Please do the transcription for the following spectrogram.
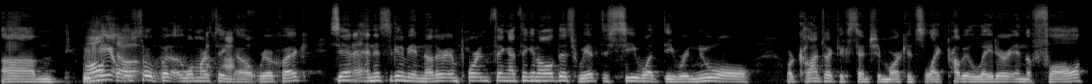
Um, we may Also- also, but one more thing though, real quick, and, and this is going to be another important thing I think in all of this. We have to see what the renewal or contract extension market's like probably later in the fall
